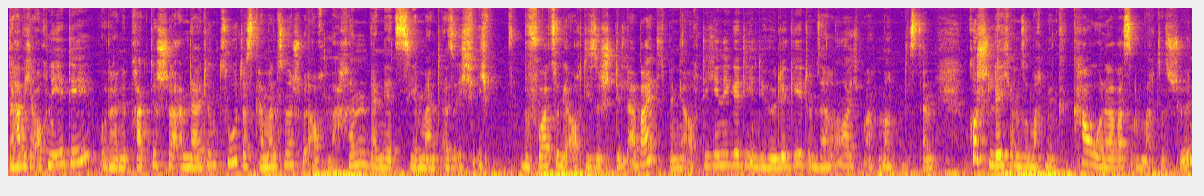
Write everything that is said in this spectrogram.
Da habe ich auch eine Idee oder eine praktische Anleitung zu. Das kann man zum Beispiel auch machen, wenn jetzt jemand, also ich, ich bevorzuge auch diese Stillarbeit. Ich bin ja auch diejenige, die in die Höhle geht und sagt, oh, ich mache mach das dann kuschelig und so, mache mir einen Kakao oder was und mache das schön.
